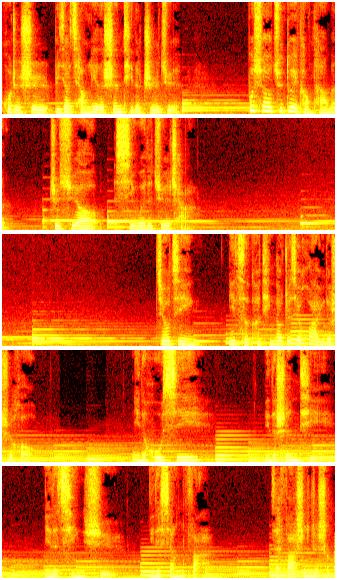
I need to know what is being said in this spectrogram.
或者是比较强烈的身体的直觉，不需要去对抗他们，只需要细微的觉察。究竟，你此刻听到这些话语的时候，你的呼吸、你的身体、你的情绪、你的想法，在发生着什么？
